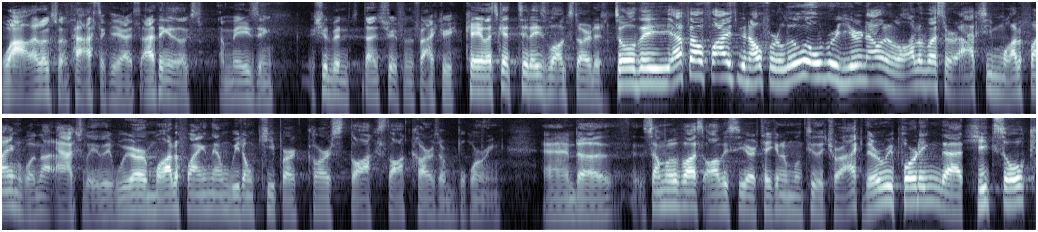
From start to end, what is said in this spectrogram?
Wow, that looks fantastic, you guys. I think it looks amazing. It should have been done straight from the factory. Okay, let's get today's vlog started. So the FL5 has been out for a little over a year now and a lot of us are actually modifying, well not actually, we are modifying them. We don't keep our cars stock. Stock cars are boring. And uh, some of us obviously are taking them to the track. They're reporting that heat soak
